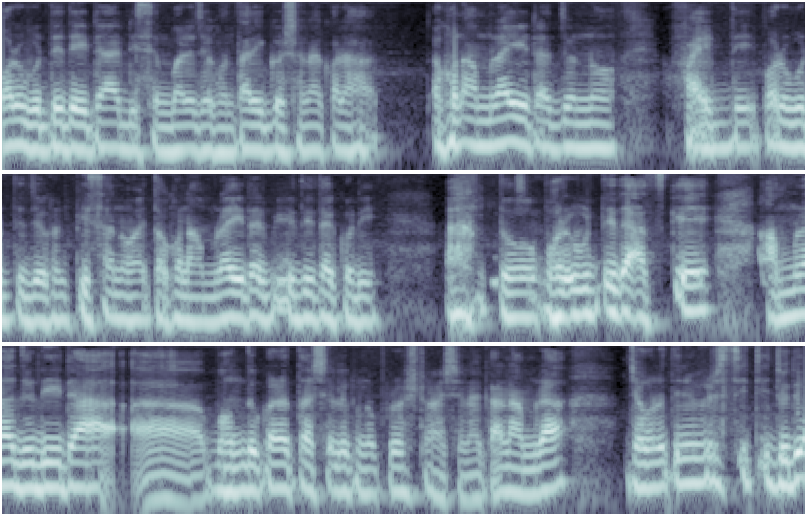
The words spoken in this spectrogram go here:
পরবর্তীতে এটা ডিসেম্বরে যখন তারিখ ঘোষণা করা হয়, তখন আমরাই এটার জন্য ফাইট দিই। পরবর্তী যখন পিছানো হয়, তখন আমরাই এটার বিরোধিতা করি। তো পরবর্তীতে আজকে আমরা যদি এটা বন্ধ করা তো আসলে কোনো প্রশ্ন আসে না। কারণ আমরা জগন্নাথ ইউনিভার্সিটি যদিও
